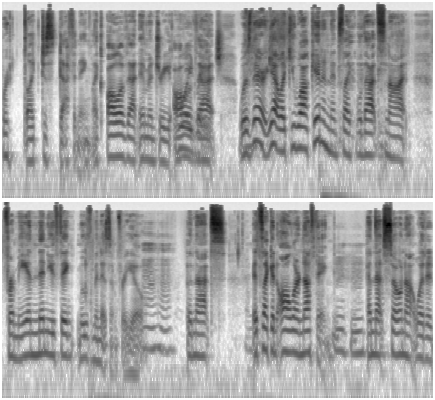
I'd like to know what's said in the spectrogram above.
were like just deafening. Like all of that imagery, all Roid of that rage. was there. Yeah, like you walk in and it's like, well, that's not for me and then you think movement isn't for you mm-hmm. and that's mm-hmm. it's like an all or nothing mm-hmm. and that's so not what it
